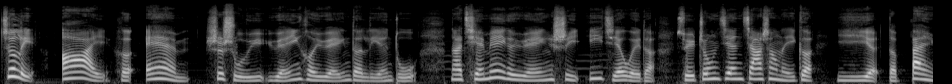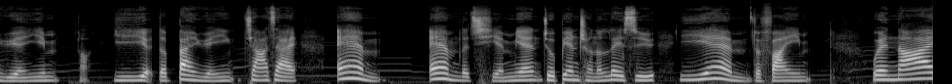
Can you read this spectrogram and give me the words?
这里 I 和 am 是属于元音和元音的连读。那前面一个元音是以一结尾的，所以中间加上了一个 e 的半元音啊，e 的半元音加在 m m 的前面，就变成了类似于 em 的发音。When I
